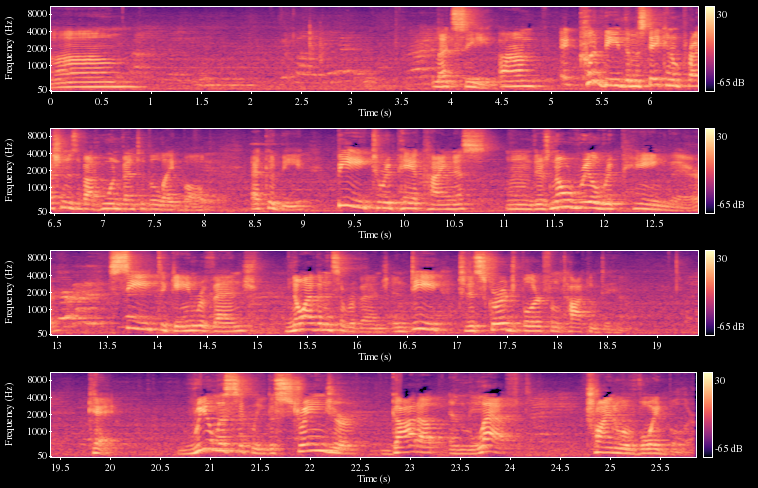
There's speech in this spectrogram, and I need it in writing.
Um, let's see. Um, it could be the mistaken impression is about who invented the light bulb. That could be. B, to repay a kindness. Mm, there's no real repaying there. C, to gain revenge. No evidence of revenge. And D, to discourage Bullard from talking to him. Okay. Realistically, the stranger got up and left trying to avoid Bullard.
